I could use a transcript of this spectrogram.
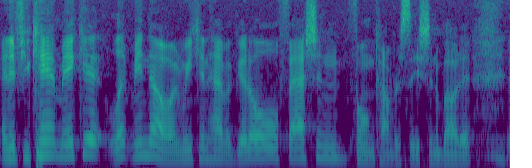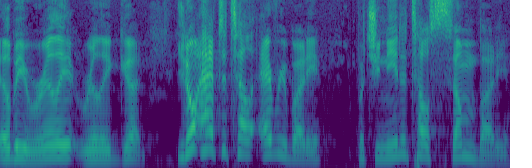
And if you can't make it, let me know and we can have a good old fashioned phone conversation about it. It'll be really, really good. You don't have to tell everybody, but you need to tell somebody.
